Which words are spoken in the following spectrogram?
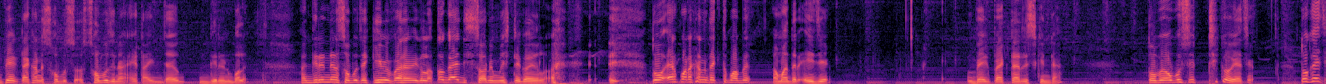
ইফেক্ট এখানে সবুজ সবুজ না, এটাই যাই হোক গ্রিন বলে। গ্রিনের সবুজে কী ব্যাপার হয়ে গেলো? তো গাইজ সরি মিস্টেক হয়ে গেলো। তো এরপর এখানে দেখতে পাবে আমাদের এই যে ব্যাকপ্যাকটার স্ক্রিনটা তবে অবশ্যই ঠিক হয়ে আছে তো গাইজ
